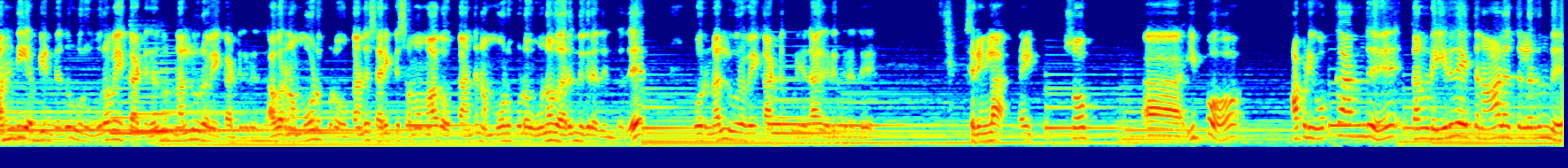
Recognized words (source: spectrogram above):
பந்தி அப்படின்றது ஒரு உறவை காட்டுகிறது ஒரு நல்லுறவை காட்டுகிறது. அவர் நம்மோடு கூட உட்கார்ந்து சரிக்கு சமமாக உட்கார்ந்து நம்மோடு கூட உணவு அருந்துகிறது என்பது ஒரு நல்லுறவை காட்டக்கூடியதாக இருக்கிறது. சரிங்களா? ரைட் சோ இப்போ அப்படி உட்கார்ந்து தன்னுடைய இருதயத்தின் ஆழத்திலிருந்து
